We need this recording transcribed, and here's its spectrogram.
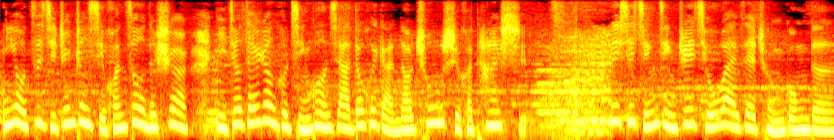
你有自己真正喜欢做的事儿，你就在任何情况下都会感到充实和踏实。那些仅仅追求外在成功的。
